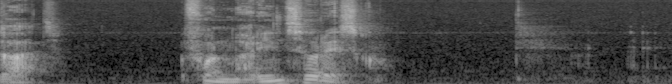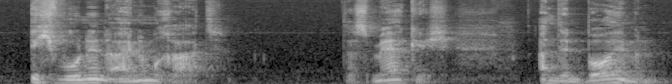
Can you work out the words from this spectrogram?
Rad von Marin Sorescu. Ich wohne in einem Rad. Das merke ich. An den Bäumen.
